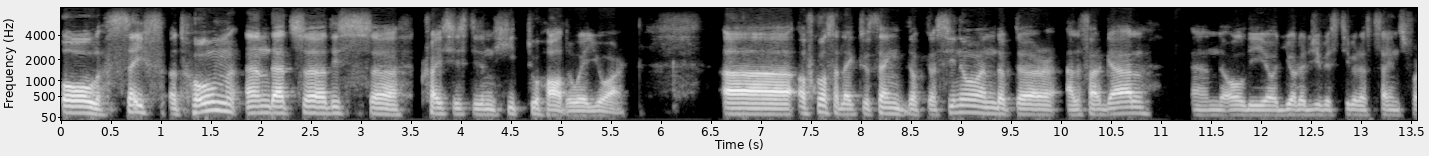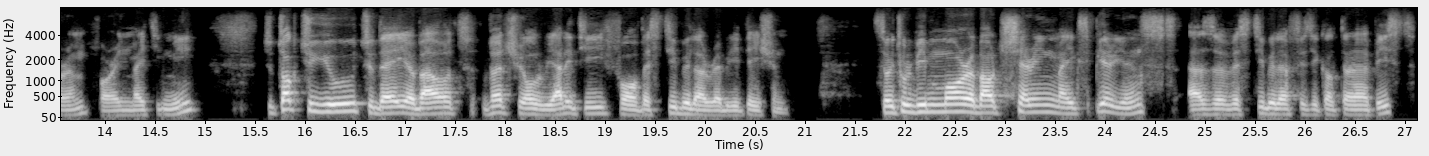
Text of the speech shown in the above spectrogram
all safe at home and that uh, this uh, crisis didn't hit too hard where you are. Uh, of course, I'd like to thank Dr. Sino and Dr. Alfargal and all the Audiology Vestibular Science Forum for inviting me to talk to you today about virtual reality for vestibular rehabilitation. So it will be more about sharing my experience as a vestibular physical therapist.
